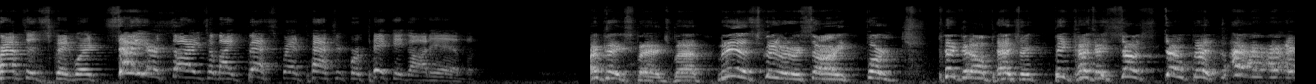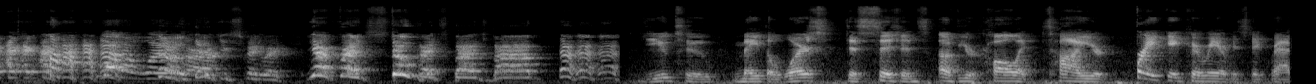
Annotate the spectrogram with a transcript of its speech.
Crampton Squidward, say you're sorry to my best friend Patrick for picking on him! Okay, SpongeBob, me and Squidward are sorry for picking on Patrick because he's so stupid! what a! Oh, thank you, Squidward. Your friend's stupid, SpongeBob! you two made the worst decisions of your whole entire freaking career, Mr. Krabs.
